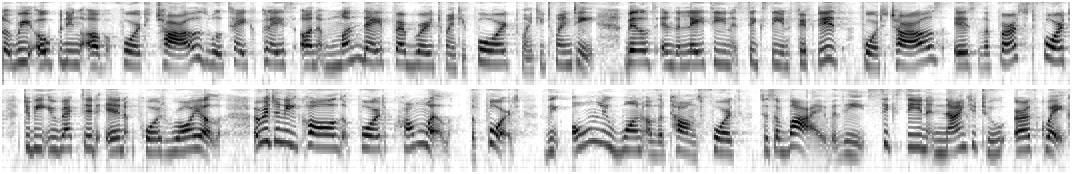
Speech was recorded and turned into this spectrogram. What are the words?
Official reopening of Fort Charles will take place on Monday, February 24, 2020. Built in the late 1650s, Fort Charles is the first fort to be erected in Port Royal. Originally called Fort Cromwell, the fort, the only one of the town's forts to survive the 1692 earthquake.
